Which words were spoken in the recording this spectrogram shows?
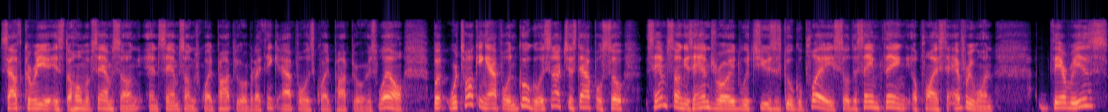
South Korea is the home of Samsung, and Samsung is quite popular, but I think Apple is quite popular as well. But we're talking Apple and Google. It's not just Apple. So Samsung is Android, which uses Google Play. So the same thing applies to everyone there is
